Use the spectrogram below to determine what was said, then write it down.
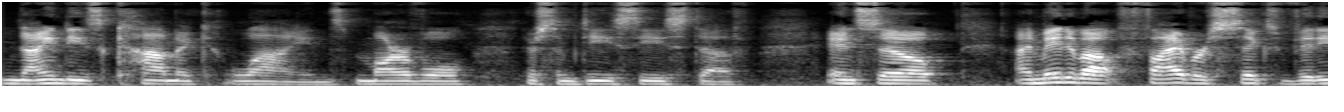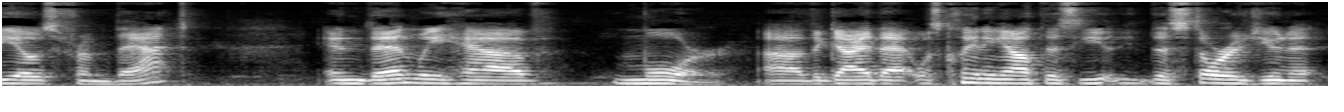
90s comic lines, Marvel, there's some DC stuff. And so I made about five or six videos from that. And then we have more. Uh, the guy that was cleaning out this the storage unit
